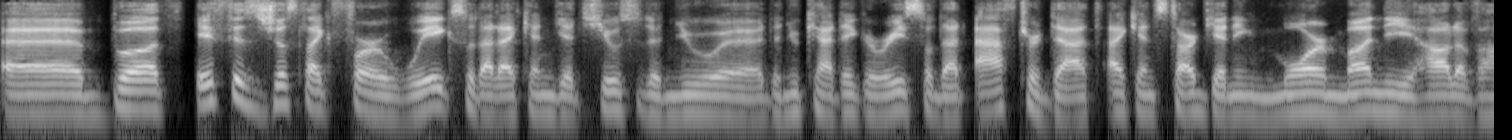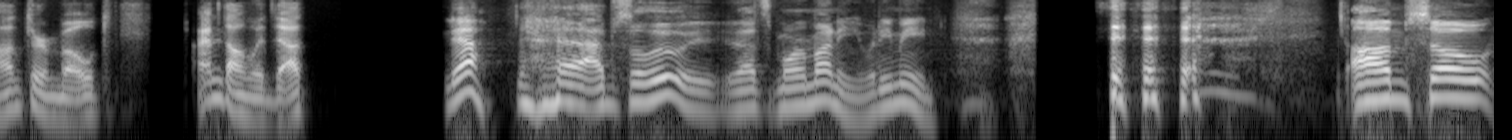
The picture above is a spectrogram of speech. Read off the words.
Uh, but if it's just like for a week, so that I can get used to the new uh, the new category, so that after that I can start getting more money out of hunter mode, I'm done with that. Yeah, absolutely. That's more money. What do you mean? Um, so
